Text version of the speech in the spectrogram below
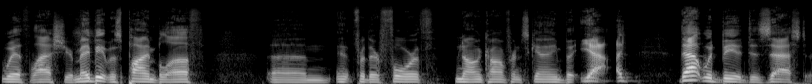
with last year. Maybe it was Pine Bluff um, for their fourth non-conference game. But yeah, I, that would be a disaster.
